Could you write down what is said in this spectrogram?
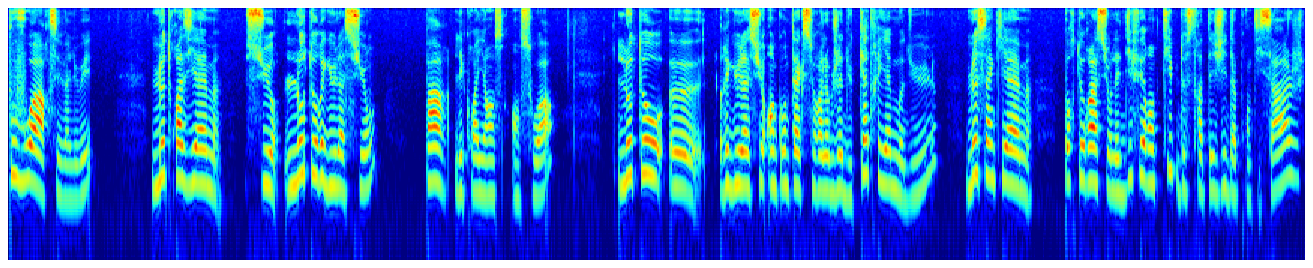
pouvoir s'évaluer, le troisième sur l'autorégulation par les croyances en soi. L'autorégulation en contexte sera l'objet du quatrième module. Le cinquième portera sur les différents types de stratégies d'apprentissage.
